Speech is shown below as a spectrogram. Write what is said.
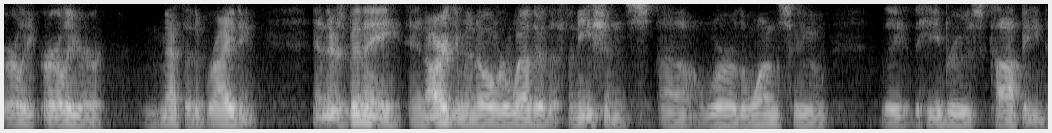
early earlier method of writing. And there's been a an argument over whether the Phoenicians uh, were the ones who the the Hebrews copied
